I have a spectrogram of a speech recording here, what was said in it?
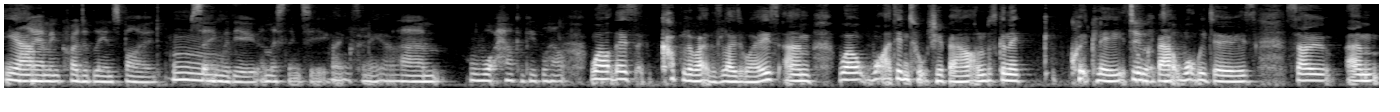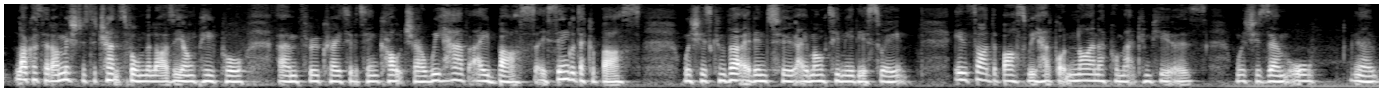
Yeah. I am incredibly inspired sitting with you and listening to you. Thanks, Anita. Um, what? How can people help? Well, there's a couple of ways. There's loads of ways. Um, well, what I didn't talk to you about, I'm just going to quickly Do talk it, about what we do. Is so, um, like I said, our mission is to transform the lives of young people um, through creativity and culture. We have a bus, a single-decker bus, which is converted into a multimedia suite. Inside the bus, we have got nine Apple Mac computers, which is um, all you know,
